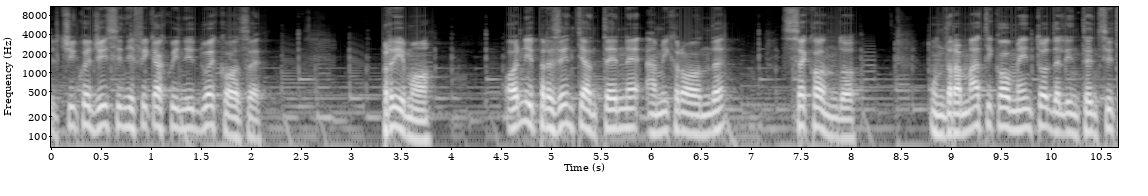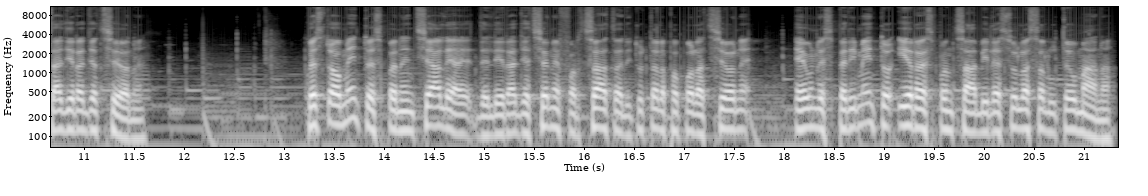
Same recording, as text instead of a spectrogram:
Il 5G significa quindi due cose. Primo, onnipresenti antenne a microonde. Secondo, un drammatico aumento dell'intensità di radiazione. Questo aumento esponenziale dell'irradiazione forzata di tutta la popolazione è un esperimento irresponsabile sulla salute umana.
